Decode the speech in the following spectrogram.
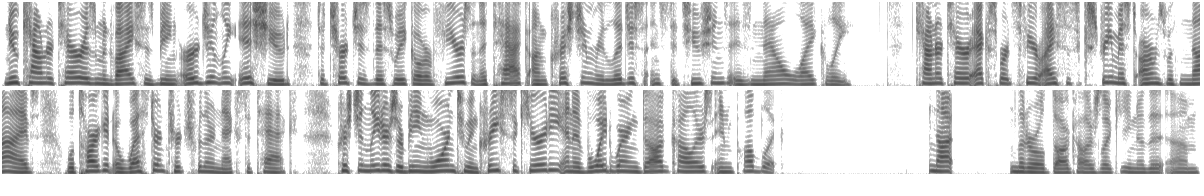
New counterterrorism advice is being urgently issued to churches this week over fears an attack on Christian religious institutions is now likely. Counterterror experts fear ISIS extremists armed with knives will target a Western church for their next attack. Christian leaders are being warned to increase security and avoid wearing dog collars in public. Not literal dog collars like you know that um,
